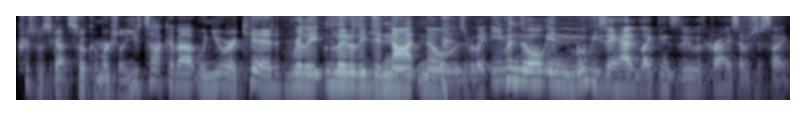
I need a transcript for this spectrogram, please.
Christmas got so commercial. You talk about when you were a kid. really, literally did not know it was related. Even though in movies they had like things to do with Christ, I was just like,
